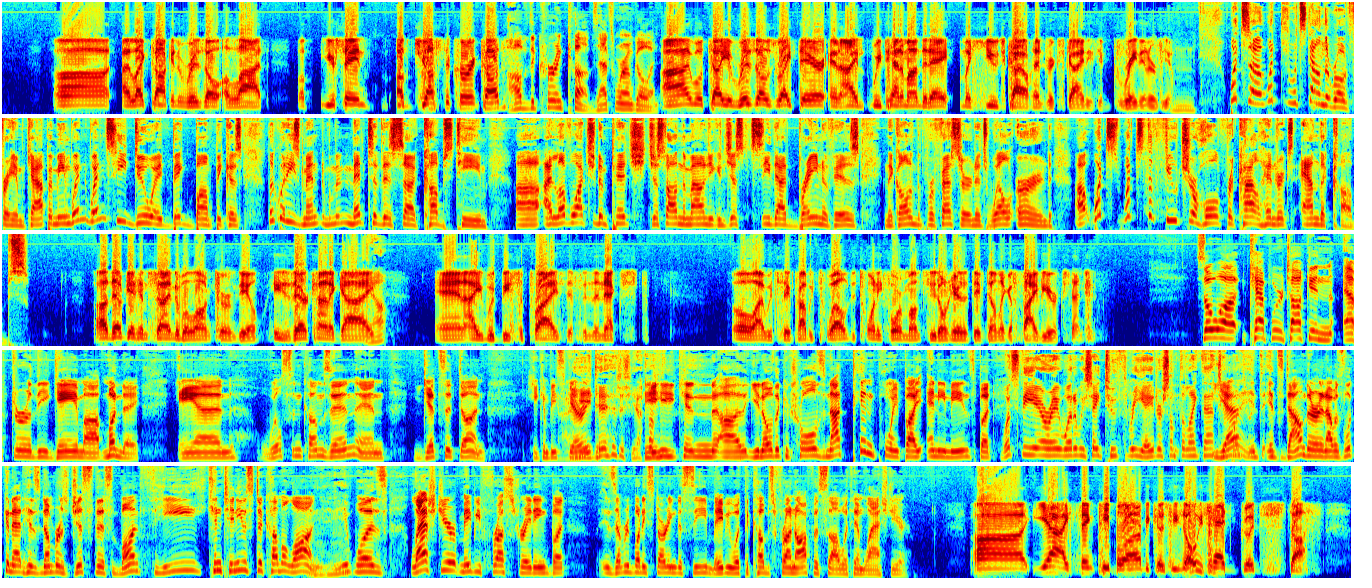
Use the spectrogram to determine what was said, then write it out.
Uh, I like talking to Rizzo a lot, but you're saying of just the current Cubs? Of the current Cubs, that's where I'm going. I will tell you, Rizzo's right there, and I we had him on today. I'm a huge Kyle Hendricks guy, and he's a great interview. What's uh what what's down the road for him, Cap? I mean, when when's he do a big bump? Because look what he's meant meant to this uh, Cubs team. Uh, I love watching him pitch just on the mound. You can just see that brain of his, and they call him the professor, and it's well earned. Uh, what's what's the future hold for Kyle Hendricks and the Cubs? Uh, they'll get him signed to a long-term deal. He's their kind of guy, Yeah. and I would be surprised if in the next, oh, I would say probably 12 to 24 months, you don't hear that they've done like a five-year extension. So, uh, Cap, we were talking after the game uh, Monday, and Wilson comes in and gets it done. He can be scary. He did, yeah. He can, uh, you know, the controls not pinpoint by any means, but What's the ERA? What do we say? Two three eight or something like that. yeah, it's it's down there. And I was looking at his numbers just this month. He continues to come along. Mm-hmm. It was last year maybe frustrating, but is everybody starting to see maybe what the Cubs front office saw with him last year? Uh, yeah, I think people are because he's always had good stuff.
